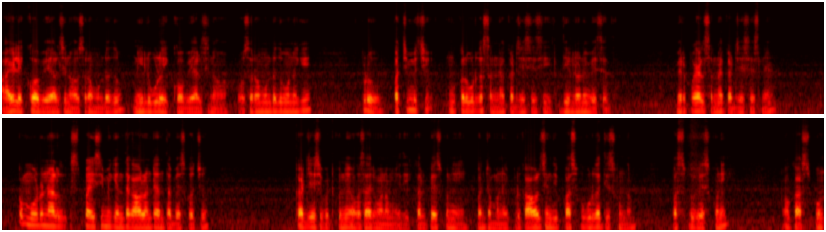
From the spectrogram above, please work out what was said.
ఆయిల్ ఎక్కువ వేయాల్సిన అవసరం ఉండదు. నీళ్ళు కూడా ఎక్కువ వేయాల్సిన అవసరం ఉండదు మనకి. ఇప్పుడు పచ్చిమిర్చి ముక్కలు కూడా సన్నగా కట్ చేసేసి దీంట్లోనే వేసేద్దాం. మిరపకాయలు సన్నగా కట్ చేసేసిన ఒక మూడు నాలుగు స్పైసీ మీకు ఎంత కావాలంటే అంత వేసుకోవచ్చు. కట్ చేసి పెట్టుకుని ఒకసారి మనం ఇది కలిపేసుకుని కొంచెం మనం ఇప్పుడు కావాల్సింది పసుపు కూడా తీసుకుందాం. పసుపు వేసుకొని ఒక స్పూన్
